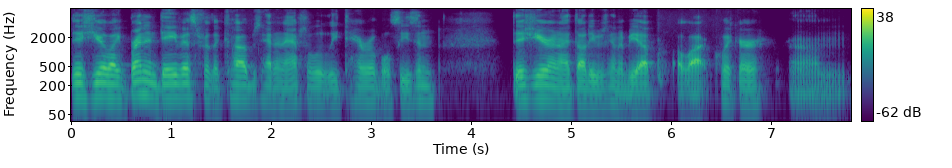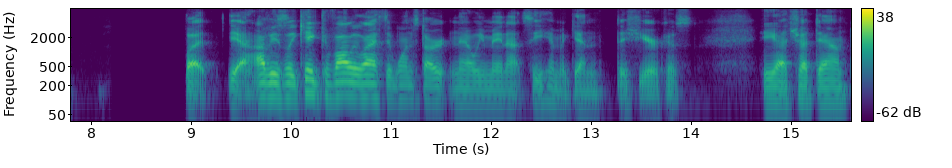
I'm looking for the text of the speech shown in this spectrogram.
this year. Like Brennen Davis for the Cubs had an absolutely terrible season this year, and I thought he was going to be up a lot quicker. Um, but yeah, obviously, Cade Cavalli lasted one start, and now we may not see him again this year because he got shut down.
